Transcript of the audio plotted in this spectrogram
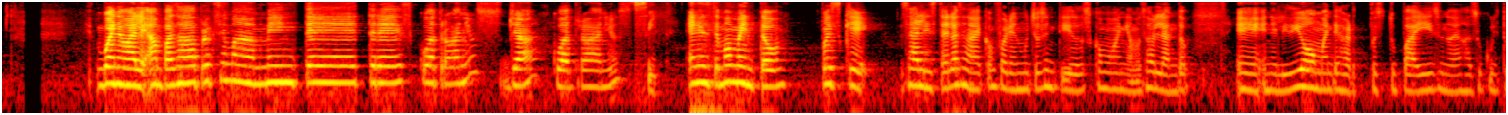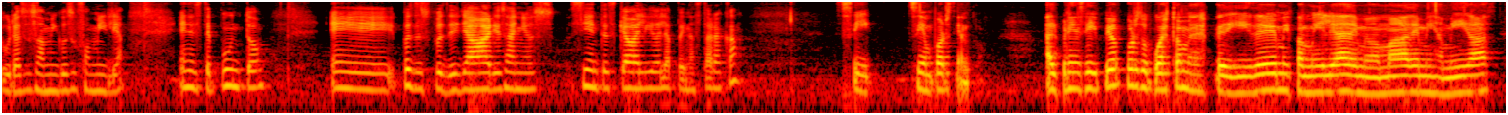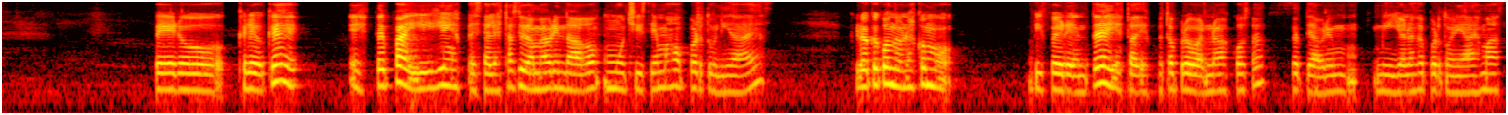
Bueno, vale, han pasado aproximadamente tres, cuatro años, ya, cuatro años. Sí. En este momento, pues que saliste de la zona de confort en muchos sentidos, como veníamos hablando, eh, en el idioma, en dejar pues tu país, uno deja su cultura, sus amigos, su familia. En este punto, eh, pues después de ya varios años, ¿sientes que ha valido la pena estar acá? Sí, 100%. Al principio, por supuesto, me despedí de mi familia, de mi mamá, de mis amigas, pero creo que este país y en especial esta ciudad me ha brindado muchísimas oportunidades. Creo que cuando uno es como diferente y está dispuesto a probar nuevas cosas, se te abren millones de oportunidades más.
